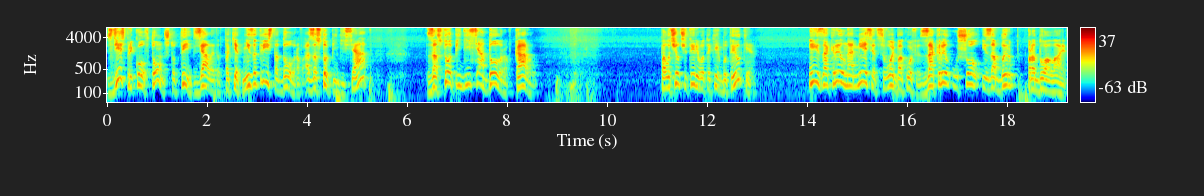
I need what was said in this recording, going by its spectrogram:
Здесь прикол в том, что ты взял этот пакет не за 300 долларов, а за 150, за 150 долларов Карл получил 4 вот таких бутылки и закрыл на месяц свой бак-офис. Закрыл, ушел и забыл про Dualife.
